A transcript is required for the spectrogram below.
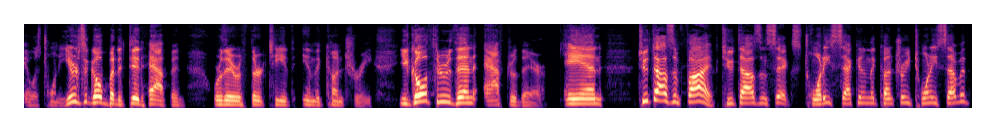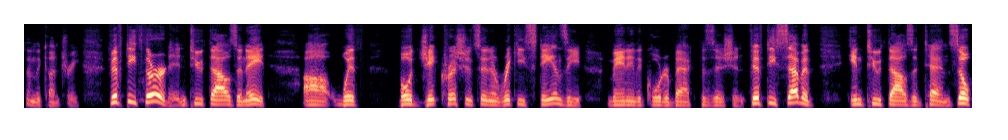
It was 20 years ago, but it did happen where they were 13th in the country. You go through then after there, and 2005, 2006, 22nd in the country, 27th in the country, 53rd in 2008, uh, with both Jake Christensen and Ricky Stanzi manning the quarterback position, 57th in 2010. So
